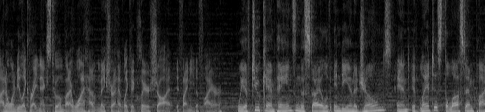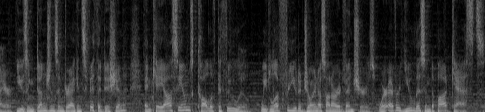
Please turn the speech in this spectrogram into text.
I don't want to be like right next to him, but I want to have make sure I have like a clear shot if I need a fire. We have two campaigns in the style of Indiana Jones and Atlantis the Lost Empire, using Dungeons and Dragons 5th edition and Chaosium's Call of Cthulhu. We'd love for you to join us on our adventures wherever you listen to podcasts.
